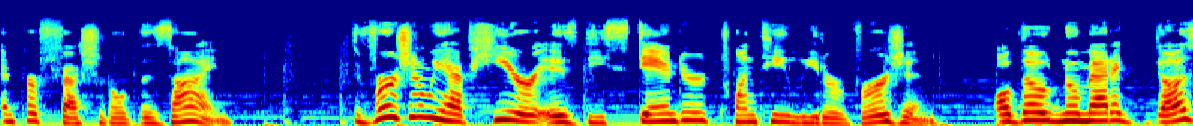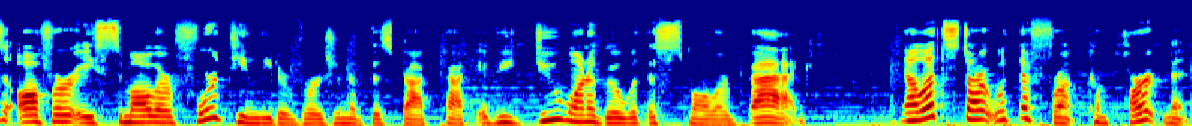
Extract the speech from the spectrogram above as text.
and professional design. The version we have here is the standard 20 liter version, although Nomatic does offer a smaller 14 liter version of this backpack if you do want to go with a smaller bag. Now let's start with the front compartment.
